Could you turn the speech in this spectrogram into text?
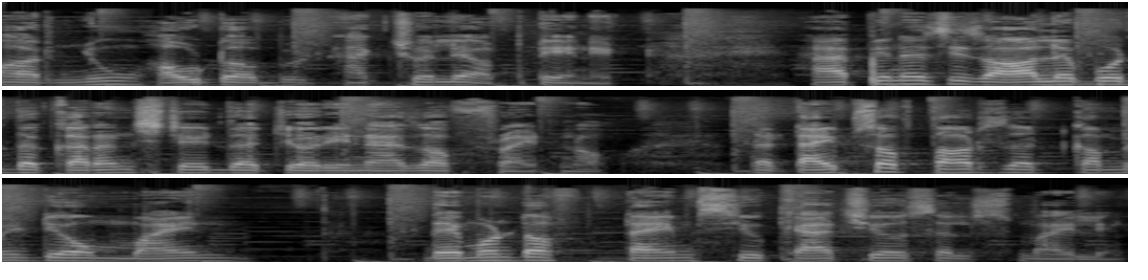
or knew how to actually obtain it. Happiness is all about the current state that you're in as of right now. The types of thoughts that come into your mind, the amount of times you catch yourself smiling.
